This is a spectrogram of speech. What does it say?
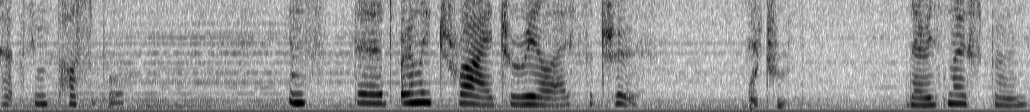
That's impossible. Instead, only try to realize the truth. What truth? There is no spoon.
